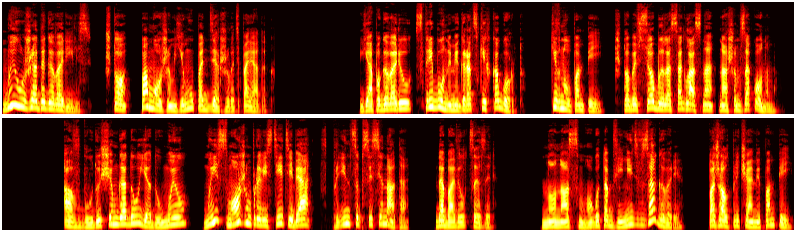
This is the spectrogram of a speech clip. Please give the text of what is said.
Мы уже договорились что поможем ему поддерживать порядок. «Я поговорю с трибунами городских когорт», — кивнул Помпей, «чтобы все было согласно нашим законам. А в будущем году, я думаю, мы сможем провести тебя в принципсы Сената», — добавил Цезарь. «Но нас могут обвинить в заговоре», — пожал плечами Помпей.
